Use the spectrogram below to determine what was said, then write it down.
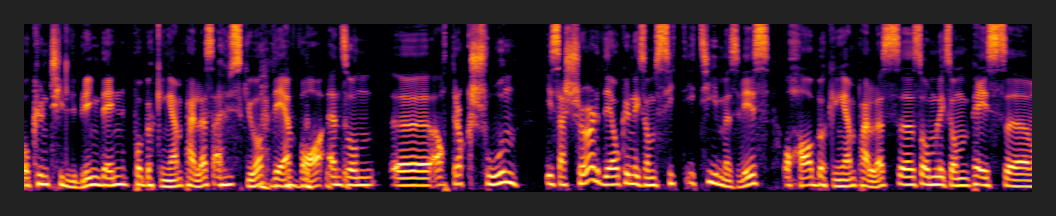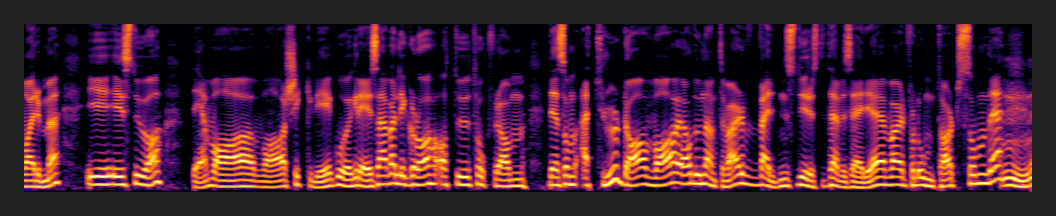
og kunne tilbringe den på Buckingham Palace Jeg husker jo at det var en sånn uh, attraksjon i seg sjøl. Det å kunne liksom sitte i timevis og ha Buckingham Palace eh, som liksom peisvarme i, i stua, det var, var, skikkelig gode greier. Så jeg er veldig glad at du tok fram det som jeg tror da var, ja du nevnte vel, verdens dyreste TV-serie, i hvert fall omtalt som det. Mm.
